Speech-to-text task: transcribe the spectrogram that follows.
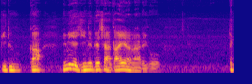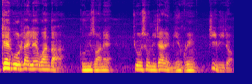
ပြည်သူကမိမိရဲ့ရင်းနှီးသက်ချာတားရရလာတွေကိုတကယ်ကိုလိုက်လဲဝမ်းသာဂုဏ်ယူစွာနဲ့ကြိုးဆူနေကြတဲ့မြင်ကွင်းကြည့်ပြီးတော့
